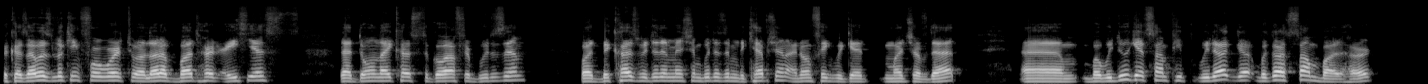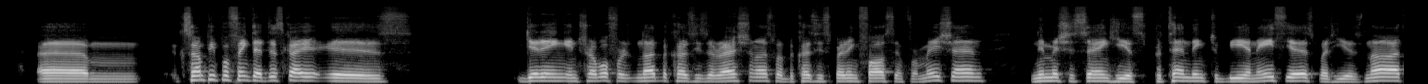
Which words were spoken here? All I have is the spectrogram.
because I was looking forward to a lot of butthurt atheists that don't like us to go after Buddhism, but because we didn't mention Buddhism in the caption, I don't think we get much of that. Um, but we do get some people. We got we got some butthurt. Um, some people think that this guy is getting in trouble for not because he's a rationalist, but because he's spreading false information. Nimish is saying he is pretending to be an atheist, but he is not.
